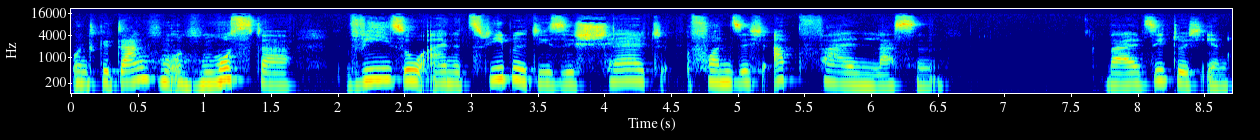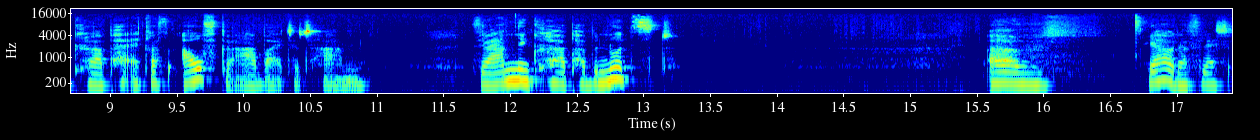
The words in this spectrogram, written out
und Gedanken und Muster wie so eine Zwiebel, die sich schält, von sich abfallen lassen, weil sie durch ihren Körper etwas aufgearbeitet haben. Sie haben den Körper benutzt. Ähm, ja, oder vielleicht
